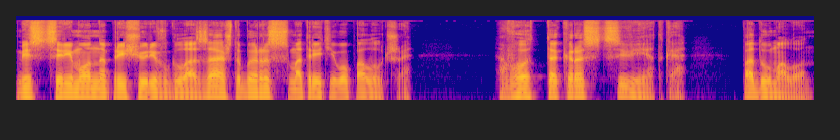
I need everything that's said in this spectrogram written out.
бесцеремонно прищурив глаза, чтобы рассмотреть его получше. «Вот так расцветка», — подумал он.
